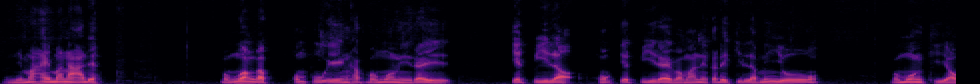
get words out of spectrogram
อันนี้มาให้มานาเด้ บะม่วงกับผมปลูกเองครับบะม่วงนี่ได้เจ็ดปีแล้วหกเจ็ดปีได้ประมาณนี้ก็ได้กินแล้วไม่อยู่บะม่วงเขียว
